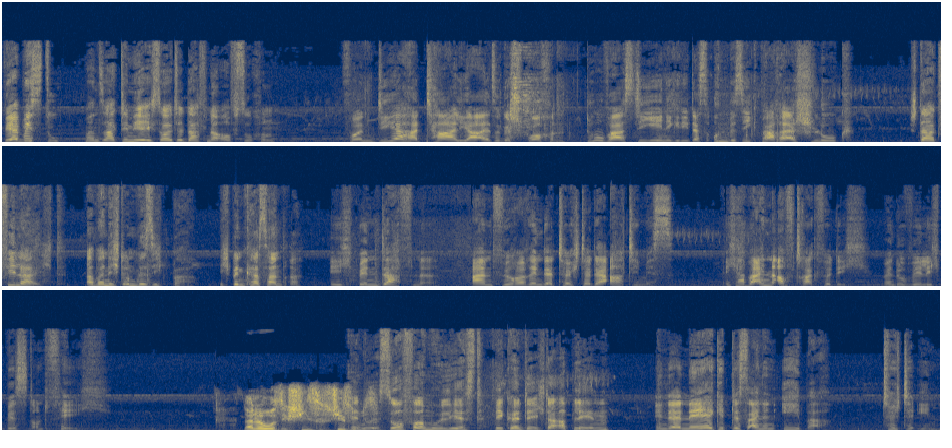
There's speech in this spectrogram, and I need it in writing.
Wer bist du? Man sagte mir, ich sollte Daphne aufsuchen. Von dir hat Talia also gesprochen. Du warst diejenige, die das Unbesiegbare erschlug. Stark vielleicht, aber nicht unbesiegbar. Ich bin Cassandra. Ich bin Daphne, Anführerin der Töchter der Artemis. Ich habe einen Auftrag für dich, wenn du willig bist und fähig. Na los, ich schieß, schieß Wenn du los. es so formulierst, wie könnte ich da ablehnen? In der Nähe gibt es einen Eber. Töte ihn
